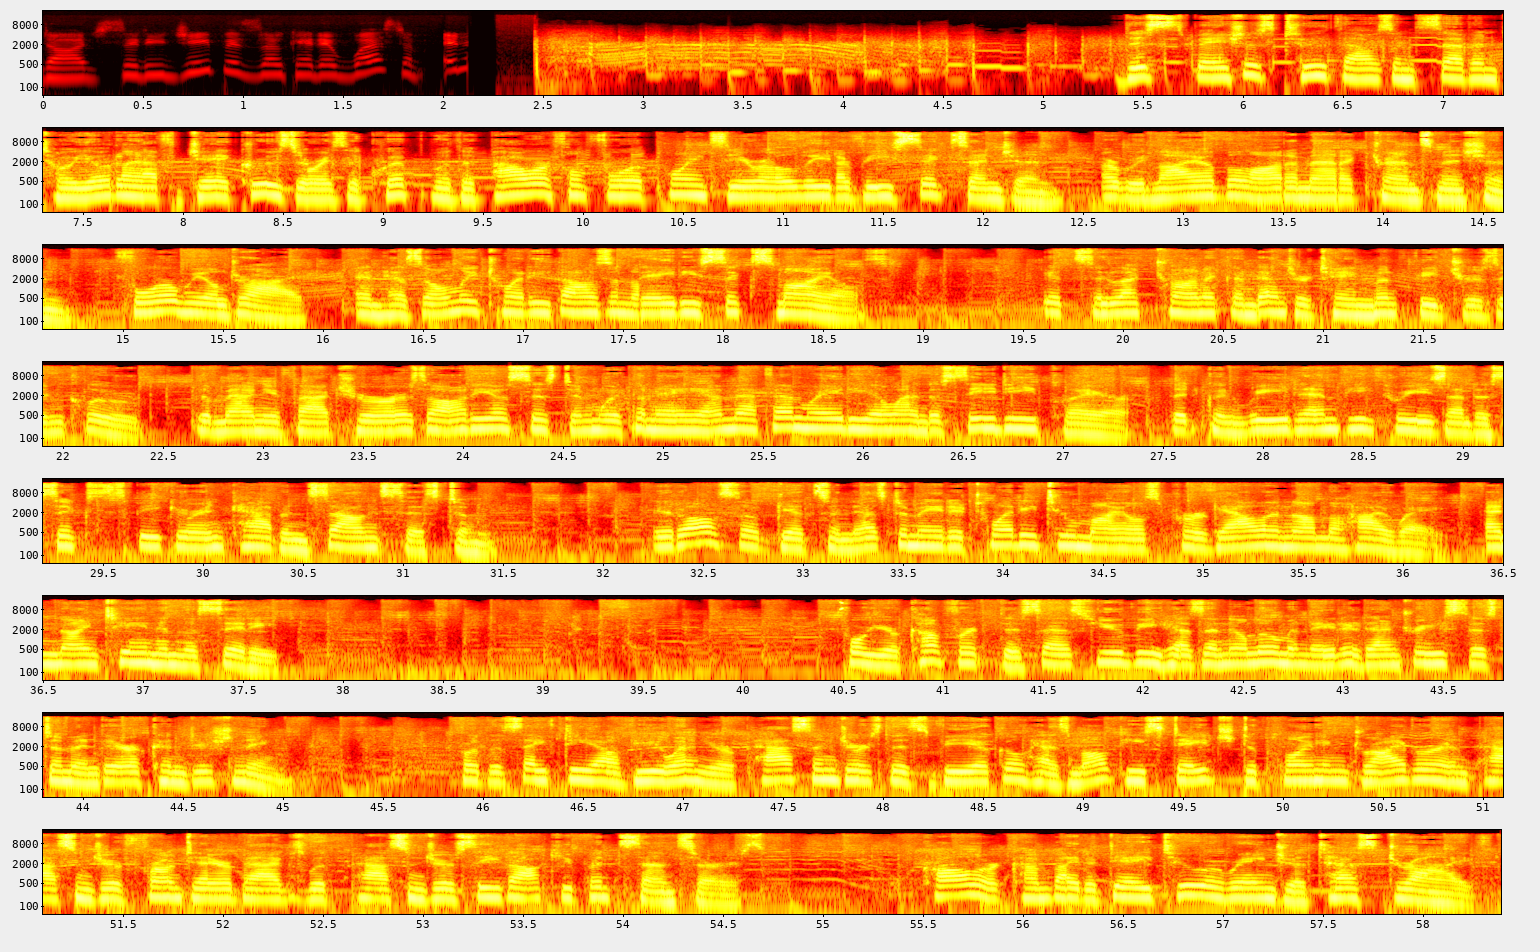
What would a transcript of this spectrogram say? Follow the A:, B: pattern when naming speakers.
A: Dodge City Jeep is located west of. This spacious 2007 Toyota FJ Cruiser is equipped with a powerful 4.0-liter V6 engine, a reliable automatic transmission, four-wheel drive, and has only 20,086 miles. Its electronic and entertainment features include the manufacturer's audio system with an AM-FM radio and a CD player that can read MP3s and a six-speaker in-cabin sound system. It also gets an estimated 22 miles per gallon on the highway, and 19 in the city. For your comfort this SUV has an illuminated entry system and air conditioning. For the safety of you and your passengers this vehicle has multi-stage deploying driver and passenger front airbags with passenger seat occupant sensors. Call or come by today to arrange a test drive.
